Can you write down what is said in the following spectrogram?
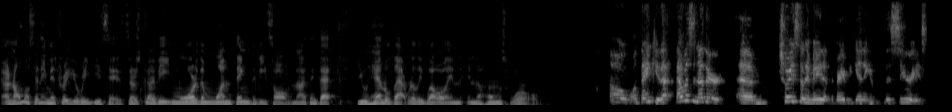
and almost any mystery you read these days, there's going to be more than one thing to be solved, and I think that you handled that really well in in the Holmes world. Oh well, thank you. That that was another um, choice that I made at the very beginning of this series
